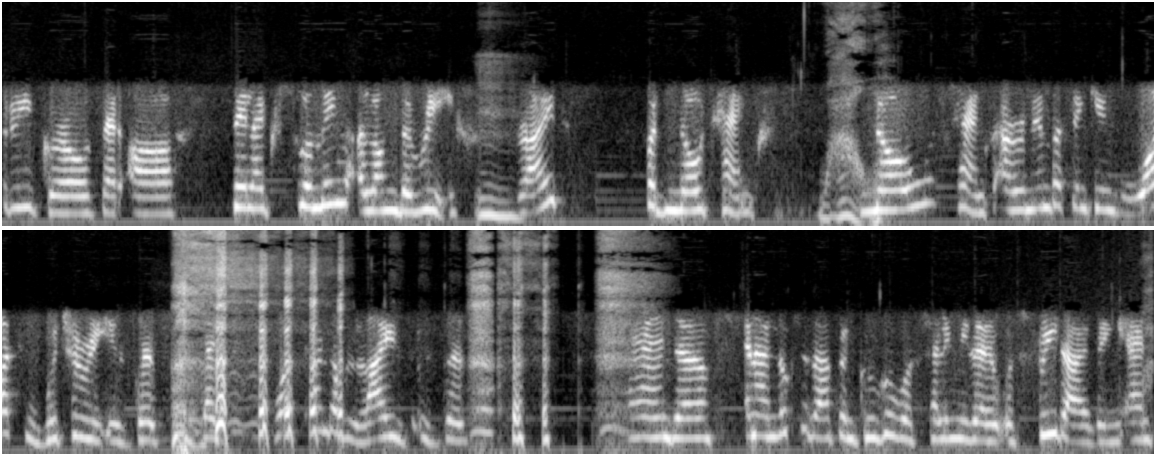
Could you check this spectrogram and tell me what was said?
three girls that are they're like swimming along the reef, right? But no tanks. Wow. No tanks. I remember thinking, what witchery is this? Like, what kind of lies is this? And uh, and I looked it up, and Google was telling me that it was freediving. And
